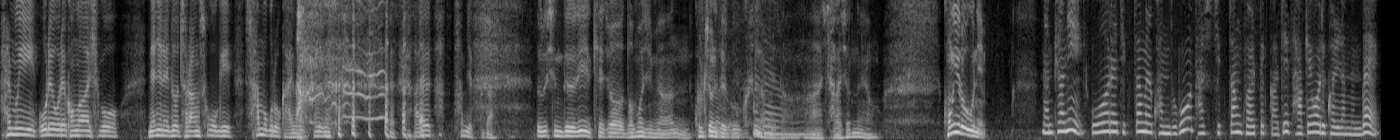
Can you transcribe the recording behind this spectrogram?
할머니 오래오래 건강하시고 내년에도 저랑 소고기 사목으로 가요. 아유 참 예쁘다. 어르신들이 이렇게 저 넘어지면 골절되고 큰일 맞아요. 납니다. 아, 잘하셨네요. 0159님, 남편이 5월에 직장을 관두고 다시 직장 구할 때까지 4개월이 걸렸는데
